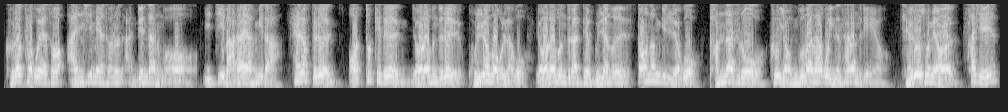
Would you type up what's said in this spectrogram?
그렇다고 해서 안심해서는 안 된다는 거 잊지 말아야 합니다. 세력들은 어떻게든 여러분들을 골려먹으려고 여러분들한테 물량을 떠넘기려고 밤낮으로 그 연구만 하고 있는 사람들이에요. 제로 소멸 사실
